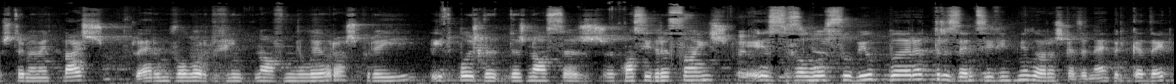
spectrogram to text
extremamente baixo, era um valor de 29 mil euros por aí, e depois de, das nossas considerações, esse valor subiu para 320 mil euros, quer dizer, não é brincadeira,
